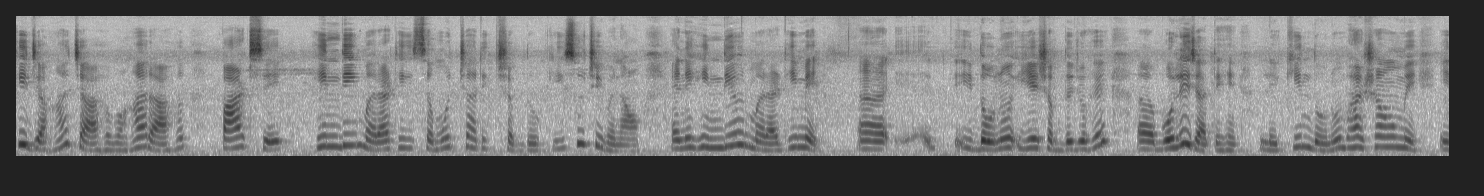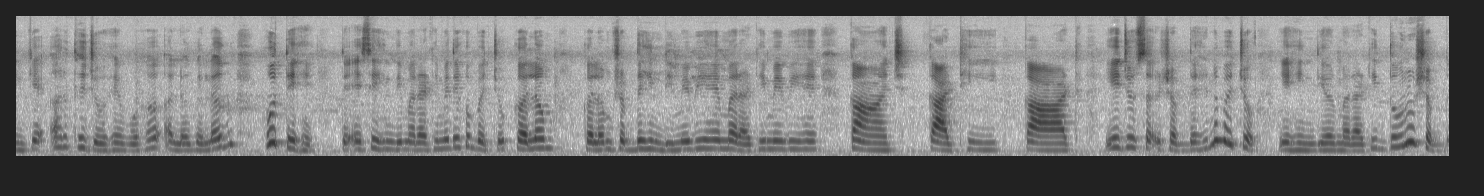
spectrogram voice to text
कि जहाँ चाह, वहाँ राह, पाठ से हिंदी मराठी समोच्चारित शब्दों की सूची बनाओ। यानी हिंदी और मराठी में दोनों ये शब्द जो है बोले जाते हैं। लेकिन दोनों भाषाओं में इनके अर्थ जो है, वह अलग अलग होते हैं। तो ऐसे हिंदी मराठी में देखो, बच्चों, कलम कलम शब्द हिंदी में भी है, मराठी में भी है। कांच, काठी, काठ ये जो शब्द है ना बच्चों, ये हिंदी और मराठी दोनों शब्द,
